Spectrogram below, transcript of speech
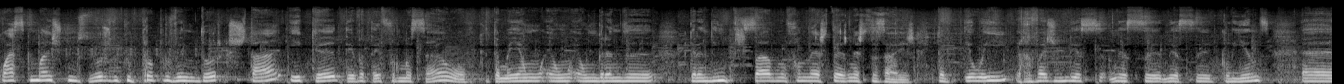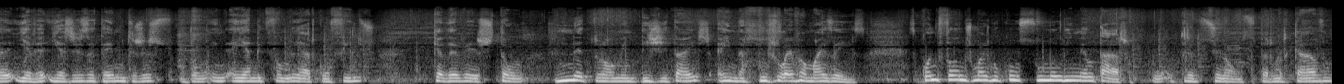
quase que mais conhecedores do que o próprio vendedor que está e que teve até formação ou que também é um, é um, é um grande, grande interessado, no fundo, nestas, nestas áreas. Portanto, eu aí revejo-me nesse, nesse, nesse cliente uh, e, e, às vezes até, muitas vezes, então, em, em âmbito familiar com filhos, cada vez estão naturalmente digitais, ainda nos leva mais a isso. Quando falamos mais no consumo alimentar, o, tradicional supermercado,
